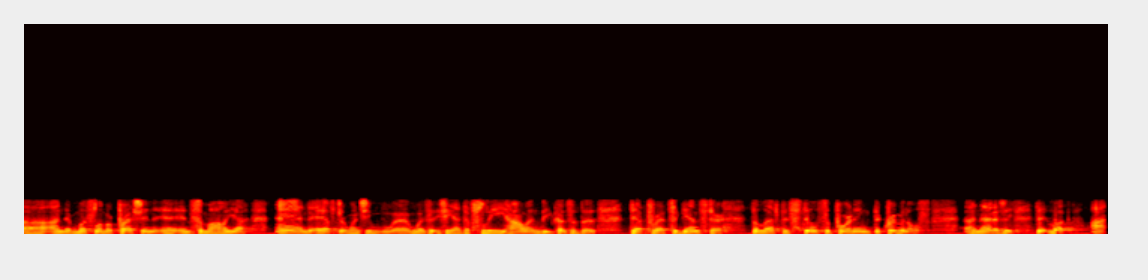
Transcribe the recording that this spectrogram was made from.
uh, under Muslim oppression in, in Somalia, and after when she uh, was she had to flee Holland because of the death threats against her, the left is still supporting the criminals, and that is that. Look, I,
